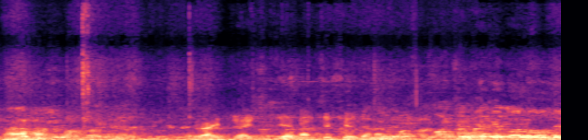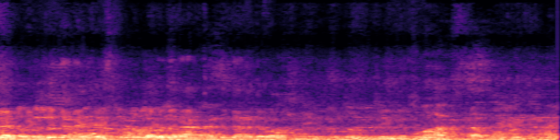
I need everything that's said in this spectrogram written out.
হ্যাঁ রাইট রাইট যে সে আমাকে বলো, ওদের অ্যাডমিনকে জানাইতে ওদের আনসারকে জানাতে বলো।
